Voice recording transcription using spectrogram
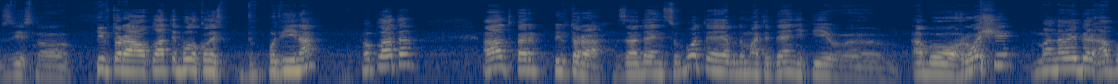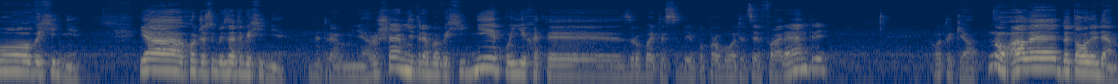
звісно, півтора оплати. Було колись подвійна оплата, а тепер півтора. За день суботи я буду мати день і пів е, або гроші на вибір, або вихідні. Я хочу собі взяти вихідні. Не треба мені грошей, мені треба вихідні, поїхати зробити собі, попробувати цей Fire Entry. Отаке. от. Ну, але до того дійдемо.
